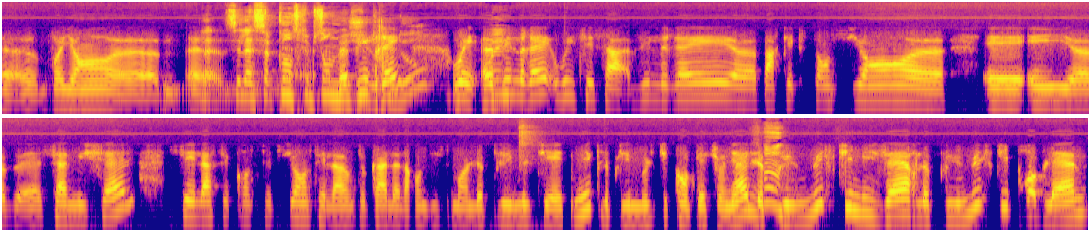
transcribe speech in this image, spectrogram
euh, voyons. Euh, euh c'est la circonscription de M. Villeray. Oui, oui. Villeray, oui, c'est ça. Villeray, Parc Extension et, et Saint-Michel. C'est la circonscription, c'est là, en tout cas l'arrondissement le plus multiethnique, le plus multiconfessionnel, le hum. plus multimisère, le plus multiproblème.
